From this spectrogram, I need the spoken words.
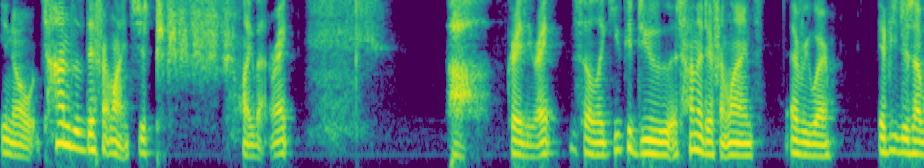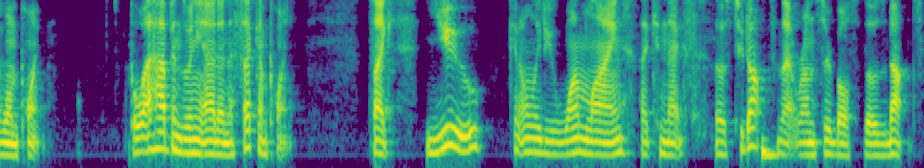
you know, tons of different lines, just like that, right? Crazy, right? So, like, you could do a ton of different lines everywhere if you just have one point. But what happens when you add in a second point? It's like you can only do one line that connects those two dots and that runs through both of those dots.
